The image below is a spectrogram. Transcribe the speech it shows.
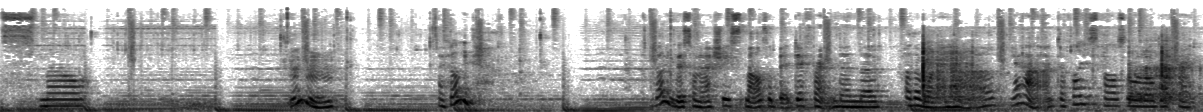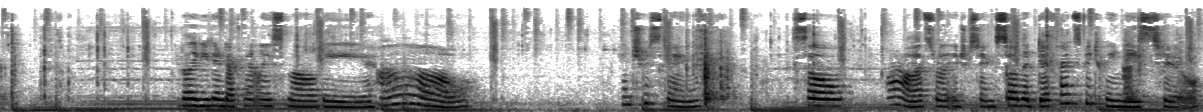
smell. Mmm. I feel like I feel like this one actually smells a bit different than the other one I have. Yeah, it definitely smells a little different. I feel like you can definitely smell the, oh, interesting. So Wow, that's really interesting. So the difference between these two,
